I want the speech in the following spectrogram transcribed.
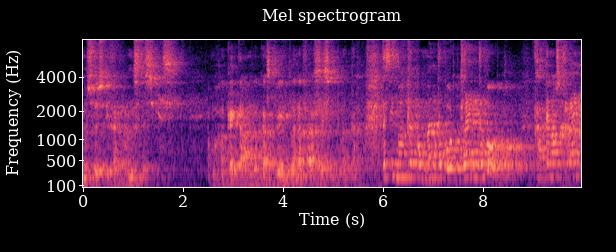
moet soos die geringstes wees. Ek mag gaan kyk daar in Lukas 22 vers 26. Dis nie maklik om min te word, klein te word. Dit gaan in ons grein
